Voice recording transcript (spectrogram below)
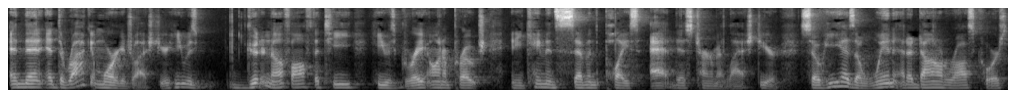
And then at the Rocket Mortgage last year, he was good enough off the tee. He was great on approach, and he came in seventh place at this tournament last year. So he has a win at a Donald Ross course.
